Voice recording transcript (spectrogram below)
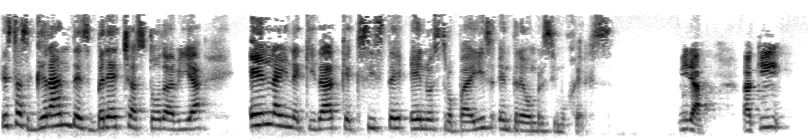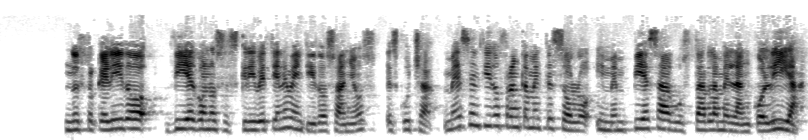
estas grandes brechas todavía en la inequidad que existe en nuestro país entre hombres y mujeres. Mira, aquí nuestro querido Diego nos escribe, tiene 22 años, escucha, me he sentido francamente solo y me empieza a gustar la melancolía.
